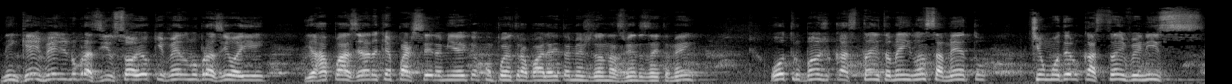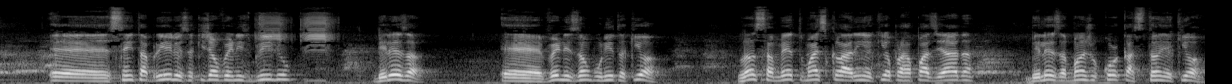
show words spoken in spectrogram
Ninguém vende no Brasil, só eu que vendo no Brasil aí, hein? E a rapaziada que é parceira minha aí, que acompanha o trabalho aí, tá me ajudando nas vendas aí também. Outro banjo castanho também, lançamento. Tinha um modelo castanho, verniz é, sem brilho. Esse aqui já é o verniz brilho. Beleza? É, vernizão bonito aqui, ó. Lançamento mais clarinho aqui, ó, pra rapaziada. Beleza? Banjo cor castanha aqui, ó.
